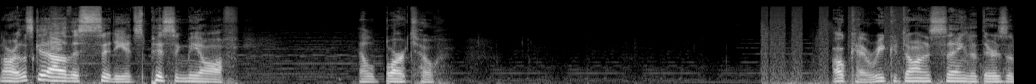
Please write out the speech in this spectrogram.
Alright, let's get out of this city. It's pissing me off. El Barto. Okay, Rikudon is saying that there's a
